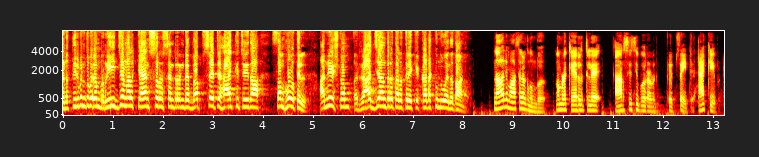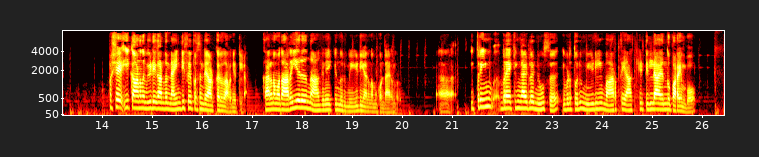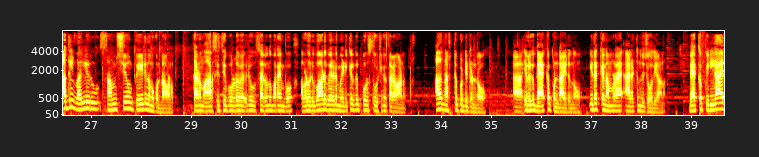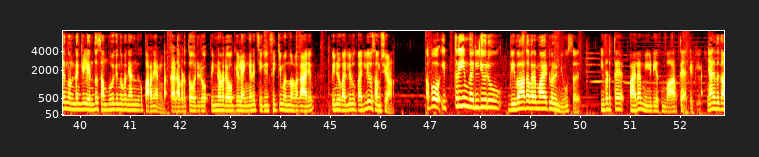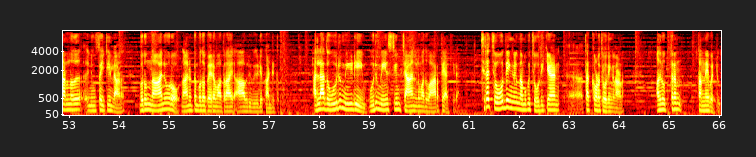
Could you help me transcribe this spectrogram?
ആണ് Thiruvananthapuram regional cancer സെന്ററിന്റെ website hack ചെയ്ത സംഭവത്തിൽ അന്വേഷണം രാജ്യാന്തര തലത്തിലേക്ക് കടക്കുന്നു എന്നതാണ്. നാല് മാസങ്ങൾക്ക് മുമ്പ് നമ്മുടെ കേരളത്തിലെ ആർ സി സി പോലുള്ള വെബ്സൈറ്റ് ഹാക്ക് ചെയ്യപ്പെട്ടു. പക്ഷേ ഈ കാണുന്ന വീഡിയോ കാണുന്ന നയന്റി ഫൈവ് പെർസെന്റ് ആൾക്കാർ അത് അറിഞ്ഞിട്ടില്ല. കാരണം അത് അറിയരുതെന്ന് ആഗ്രഹിക്കുന്ന ഒരു മീഡിയയാണ് നമുക്കുണ്ടായിരുന്നത്. ഇത്രയും ബ്രേക്കിംഗ് ആയിട്ടുള്ള ന്യൂസ് ഇവിടുത്തെ ഒരു മീഡിയയും വാർത്തയാക്കിയിട്ടില്ല എന്ന് പറയുമ്പോൾ അതിൽ വലിയൊരു സംശയവും പേടി നമുക്കുണ്ടാവണം. കാരണം ആർ സി സി പോലുള്ള ഒരു സ്ഥലം എന്ന് പറയുമ്പോൾ അവിടെ ഒരുപാട് പേരുടെ മെഡിക്കൽ റിപ്പോർട്ട് സൂക്ഷിക്കുന്ന സ്ഥലമാണ്. അത് നഷ്ടപ്പെട്ടിട്ടുണ്ടോ? ഇവർക്ക് ബാക്കപ്പ് ഉണ്ടായിരുന്നോ? ഇതൊക്കെ നമ്മളെ അലട്ടുന്ന ചോദ്യമാണ്. ബാക്കപ്പ് ഇല്ലായിരുന്നുണ്ടെങ്കിൽ എന്ത് സംഭവിക്കുന്നുള്ള ഞാൻ നിങ്ങൾക്ക് പറഞ്ഞു തരണ്ട കാരണം അവിടുത്തെ ഒരു പിന്നുള്ള രോഗികളെ എങ്ങനെ ചികിത്സിക്കും എന്നുള്ള കാര്യം പിന്നെ വലിയൊരു വലിയൊരു സംശയമാണ്. അപ്പോൾ ഇത്രയും വലിയൊരു വിവാദപരമായിട്ടുള്ളൊരു ന്യൂസ് ഇവിടുത്തെ പല മീഡിയസും വാർത്തയാക്കിയിട്ടില്ല. ഞാനിത് കാണുന്നത് ന്യൂസ് എയ്റ്റീനിലാണ് വെറും നാനൂറോ നാനൂറ്റമ്പതോ പേരോ മാത്രമേ ആ ഒരു വീഡിയോ കണ്ടിട്ടുള്ളൂ. അല്ലാതെ ഒരു മീഡിയയും ഒരു മെയിൻ സ്ട്രീം ചാനലും അത് വാർത്തയാക്കിയില്ല. ചില ചോദ്യങ്ങൾ നമുക്ക് ചോദിക്കാൻ തക്കവുള്ള ചോദ്യങ്ങളാണ്. അതിന് ഉത്തരം തന്നേ പറ്റൂ.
